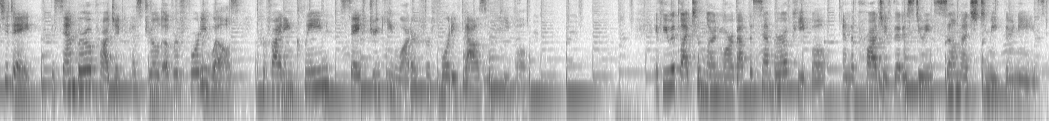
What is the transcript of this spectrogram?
To date, the Samburu project has drilled over 40 wells, providing clean, safe drinking water for 40,000 people. If you would like to learn more about the Samburu people and the project that is doing so much to meet their needs,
